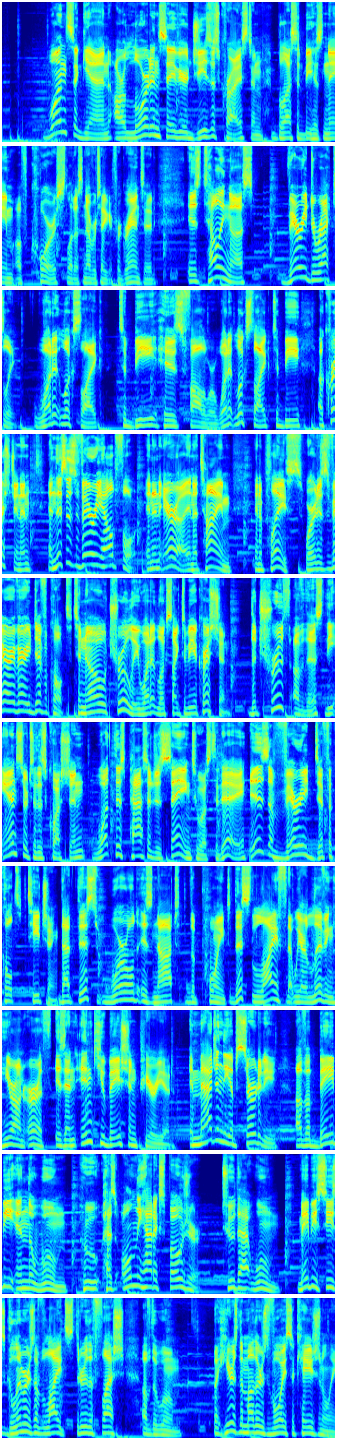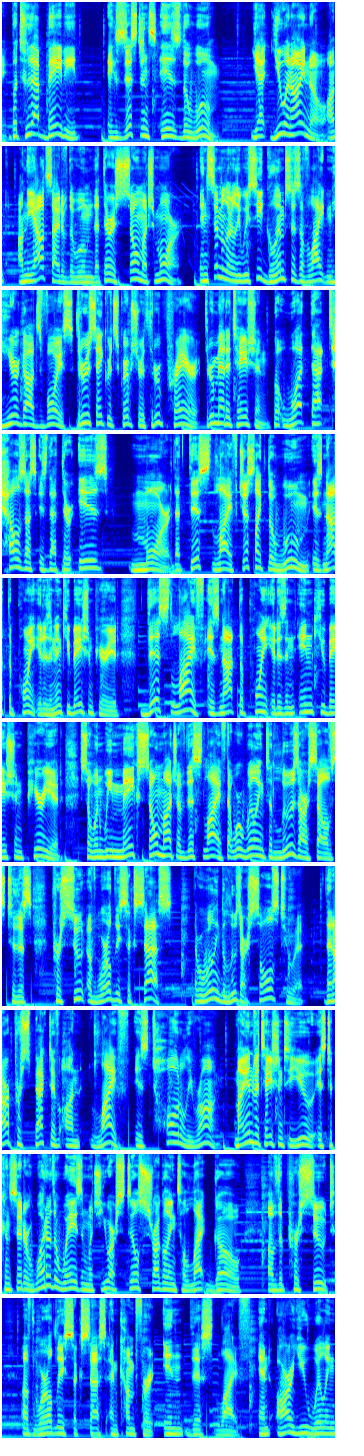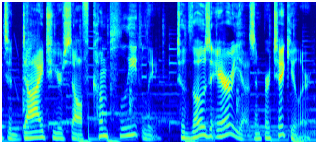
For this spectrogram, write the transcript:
Once again, our Lord and Savior Jesus Christ, and blessed be his name, of course, let us never take it for granted, is telling us very directly what it looks like to be his follower, what it looks like to be a Christian. And and this is very helpful in an era, in a time, in a place where it is very very difficult to know truly what it looks like to be a Christian. The truth of this, the answer to this question, what this passage is saying to us today is a very difficult teaching that this world is not the point. This life that we are living here on earth is an incubation period Imagine the absurdity of a baby in the womb who has only had exposure to that womb, maybe sees glimmers of lights through the flesh of the womb, but hears the mother's voice occasionally. But to that baby, existence is the womb. Yet you and I know on, on the outside of the womb that there is so much more. And similarly, we see glimpses of light and hear God's voice through sacred scripture, through prayer, through meditation. But what that tells us is that there is more that this life just like the womb is not the point it is an incubation period. This life is not the point it is an incubation period. So when we make so much of this life that we're willing to lose ourselves to this pursuit of worldly success that we're willing to lose our souls to it then our perspective on life is totally wrong. My invitation to you is to consider what are the ways in which you are still struggling to let go of the pursuit of worldly success and comfort in this life? And are you willing to die to yourself completely to those areas in particular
